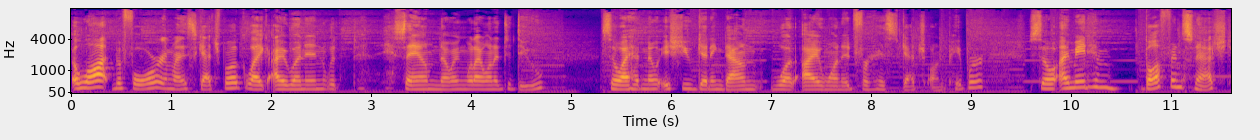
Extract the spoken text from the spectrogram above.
a lot before in my sketchbook. Like, I went in with Sam knowing what I wanted to do, so I had no issue getting down what I wanted for his sketch on paper. So I made him buff and snatched.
